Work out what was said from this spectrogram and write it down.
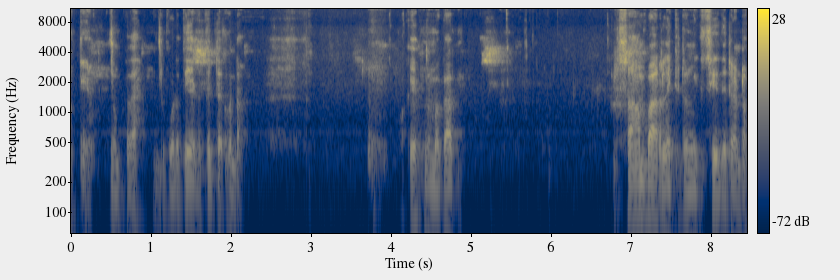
ഓക്കെ നമുക്കത് ഇത് കൊടുത്ത് എടുത്തിട്ട് ഉണ്ടോ ഓക്കെ നമുക്ക് സാമ്പാറിലേക്കിട്ട് മിക്സ് ചെയ്തിട്ടുണ്ടോ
